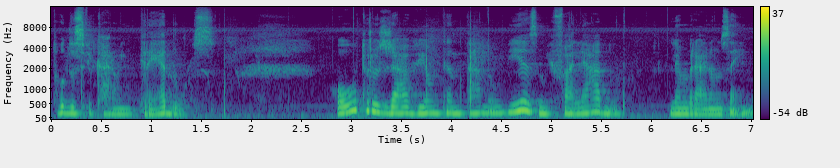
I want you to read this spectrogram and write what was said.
Todos ficaram incrédulos. Outros já haviam tentado o mesmo e falhado, lembraram Zeng.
